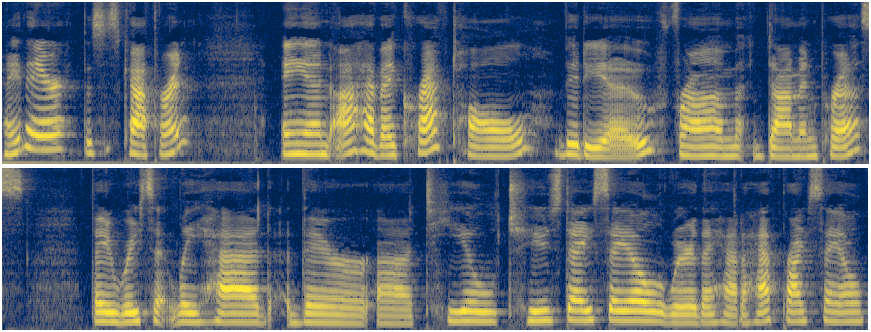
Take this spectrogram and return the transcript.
Hey there, this is Katherine, and I have a craft haul video from Diamond Press. They recently had their uh, Teal Tuesday sale where they had a half price sale,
